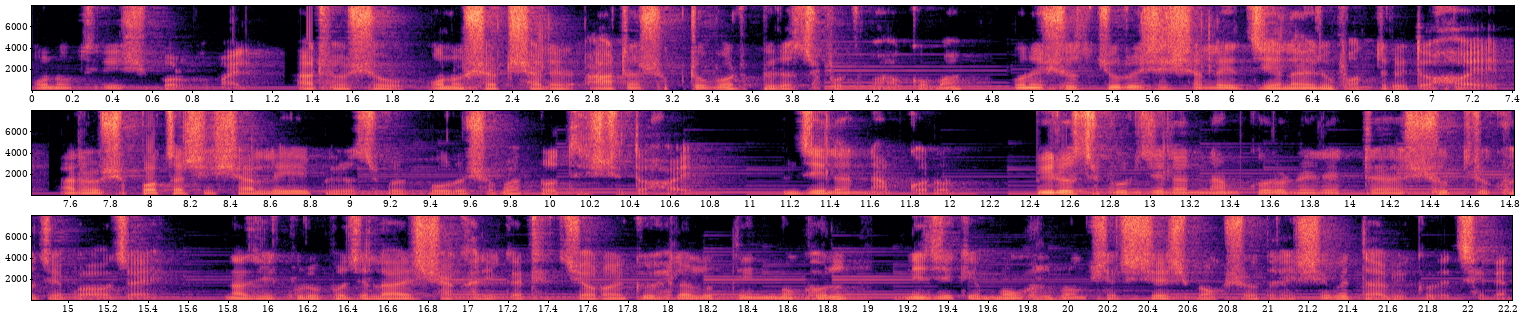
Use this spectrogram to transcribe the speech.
উনত্রিশ বর্গ মাইল। আঠারোশো উনষাট সালের আঠাশ অক্টোবর পিরোজপুর মহকুমা উনিশশো চুরাশি সালে জেলায় রূপান্তরিত হয়। আঠারোশো পঁচাশি সালে পিরোজপুর পৌরসভা প্রতিষ্ঠিত হয়। জেলার নামকরণ। পিরোজপুর জেলার নামকরণের একটা সূত্র খুঁজে পাওয়া যায়। নাজিরপুর উপজেলায় শাখারিকাঠির জনৈক হেলালুদ্দিন মোঘল নিজেকে মোঘল বংশের শেষ বংশধর হিসেবে দাবি করেছিলেন।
